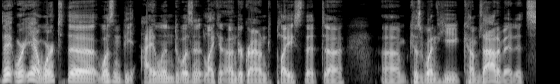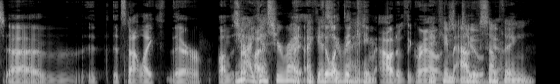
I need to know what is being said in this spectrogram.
They were yeah, weren't the wasn't the island wasn't it like an underground place that uh because um, when he comes out of it, it's uh, it, it's not like they're on the surface. Yeah, I guess you're right. I, I, I feel like right. they came out of the ground. They came out of something,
